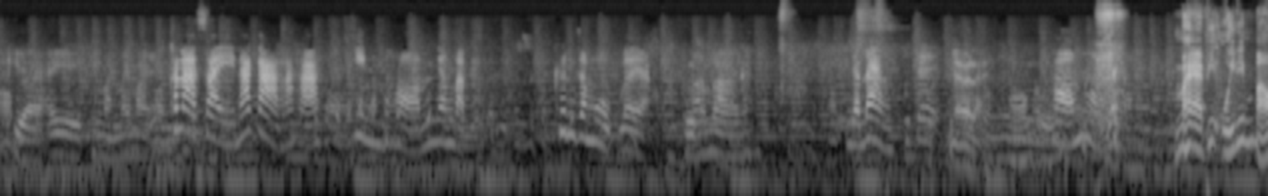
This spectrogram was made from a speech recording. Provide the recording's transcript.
หอมเขี่ยไอ้ที่มันไม่ไหม้ออกขนาดใส่หน้ากากนะคะกลิ่นหอมยังแบบขึ้นจมูกเลยอะคือน้ำลายนะเดี๋ยวแบ่งพี่เต้ไม่เป็นไร หอมหอมหอมแม่พี่อุ๋ยนี่เหมา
